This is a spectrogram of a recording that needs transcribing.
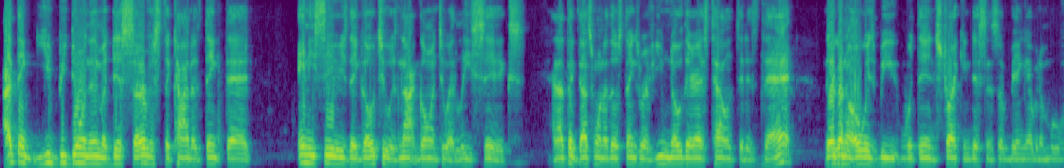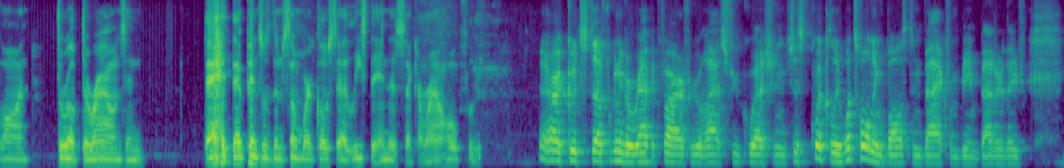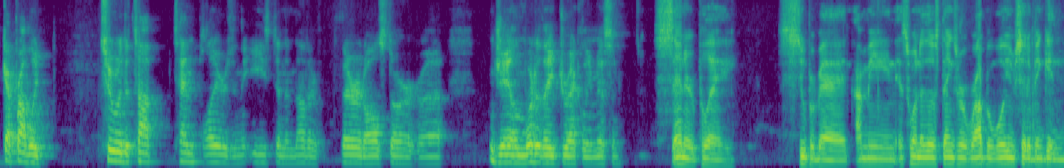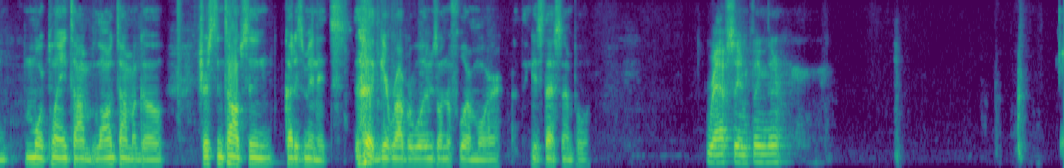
I think you'd be doing them a disservice to kind of think that any series they go to is not going to at least six. And I think that's one of those things where if you know they're as talented as that, they're going to always be within striking distance of being able to move on through up the rounds. And that, that pencils them somewhere close to at least the end of the second round, hopefully. All right, good stuff. We're going to go rapid fire for your last few questions. Just quickly, what's holding Boston back from being better? They've got probably two of the top 10 players in the East and another third All Star. Uh, Jalen, what are they directly missing? Center play. Super bad. I mean, it's one of those things where Robert Williams should have been getting more playing time a long time ago. Tristan Thompson cut his minutes. Get Robert Williams on the floor more. I think it's that simple. Raf, same thing there.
